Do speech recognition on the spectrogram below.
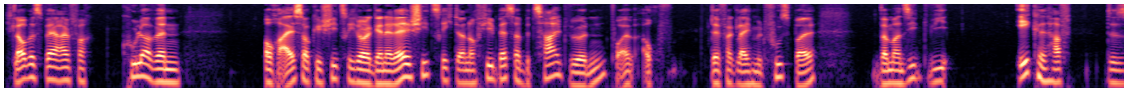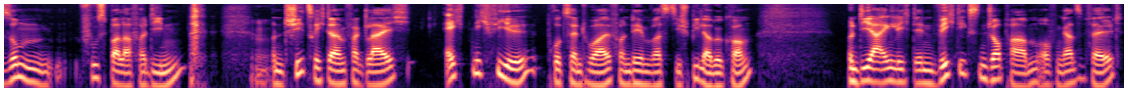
ich glaube, es wäre einfach cooler, wenn auch Eishockey-Schiedsrichter oder generell Schiedsrichter noch viel besser bezahlt würden, vor allem auch der Vergleich mit Fußball, wenn man sieht, wie ekelhafte Summen Fußballer verdienen und Schiedsrichter im Vergleich echt nicht viel prozentual von dem, was die Spieler bekommen und die ja eigentlich den wichtigsten Job haben auf dem ganzen Feld,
